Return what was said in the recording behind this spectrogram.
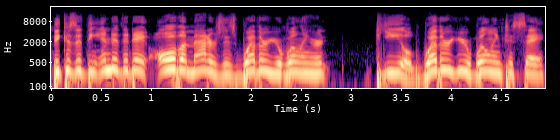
Because at the end of the day, all that matters is whether you're willing to yield, whether you're willing to say,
